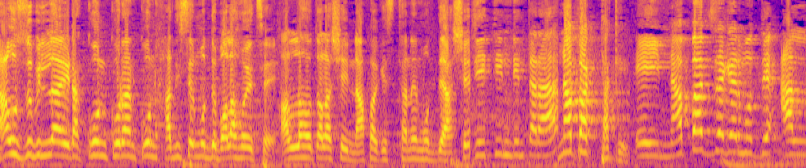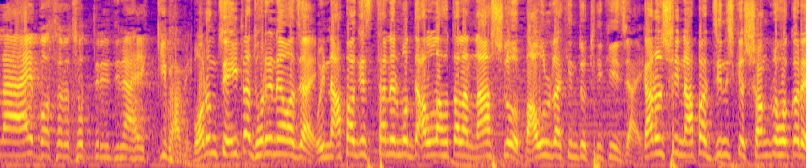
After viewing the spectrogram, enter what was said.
নাউজুবিল্লাহ এটা কোন কোরআন কোন হাদিসের মধ্যে বলা হয়েছে? আল্লাহ তালা সেই নাপাকিস্তানের মধ্যে আসে। যে তিন দিন তারা নাপাক থাকে। এই নাপাক জায়গার মধ্যে আল্লাহ বছরে ছত্রিশ দিন আহে কীভাবে? বরঞ্চ এইটা ধরে নেওয়া যায় ওই নাপাক স্থানের মধ্যে আল্লাহ তালা না আসলো বাউলরা কিন্তু ঠিকই যায়। কারণ সেই নাপাক জিনিসকে সংগ্রহ করে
